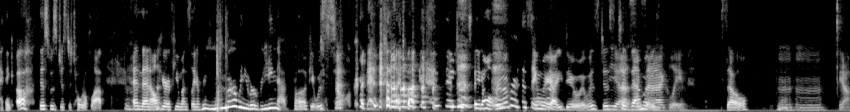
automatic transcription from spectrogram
I think, oh, this was just a total flop. And then I'll hear a few months later, remember when you were reading that book? It was so thought, they just, they don't remember it the same way I do. It was just yes, to them. It was, exactly. so hmm Yeah,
